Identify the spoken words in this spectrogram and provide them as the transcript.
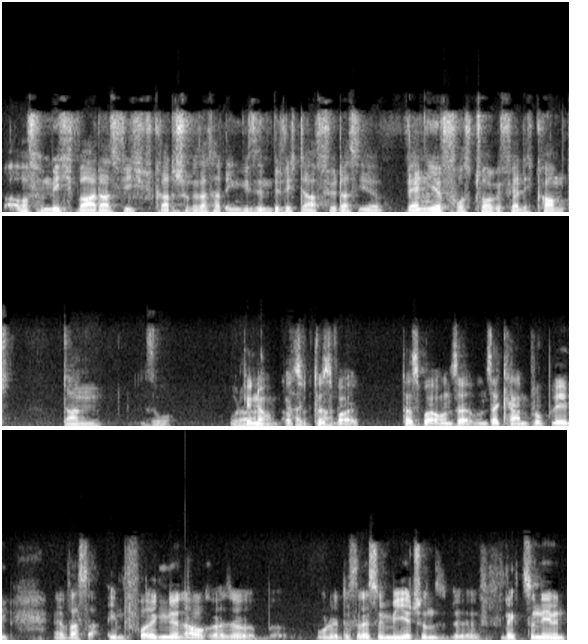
aber für mich war das, wie ich gerade schon gesagt habe, irgendwie sinnbildlich dafür, dass ihr, wenn ihr vors Tor gefährlich kommt, dann so. Oder genau, also halt das war, das war unser, unser Kernproblem, äh, was im Folgenden auch, also ohne das Resümee jetzt schon äh, wegzunehmen,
